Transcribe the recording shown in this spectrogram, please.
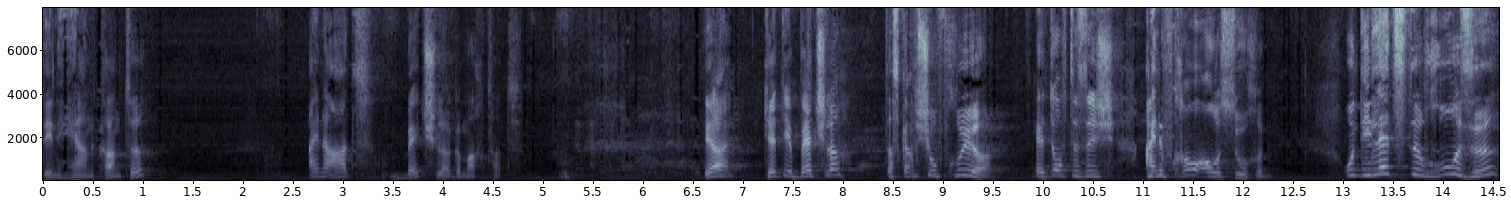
den Herrn kannte, eine Art Bachelor gemacht hat. Ja, kennt ihr Bachelor? Das gab es schon früher. Er durfte sich eine Frau aussuchen. Und die letzte Rose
